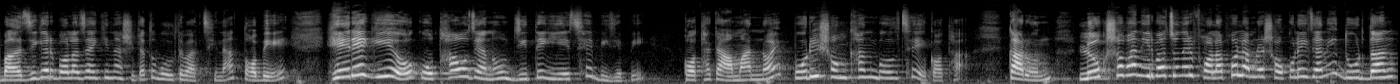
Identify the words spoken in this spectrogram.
বাজিগার বলা যায় কিনা সেটা তো বলতে পারছি না তবে হেরে গিয়েও কোথাও যেন জিতে গিয়েছে বিজেপি কথাটা আমার নয় পরিসংখ্যান বলছে এ কথা কারণ লোকসভা নির্বাচনের ফলাফল আমরা সকলেই জানি দুর্দান্ত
